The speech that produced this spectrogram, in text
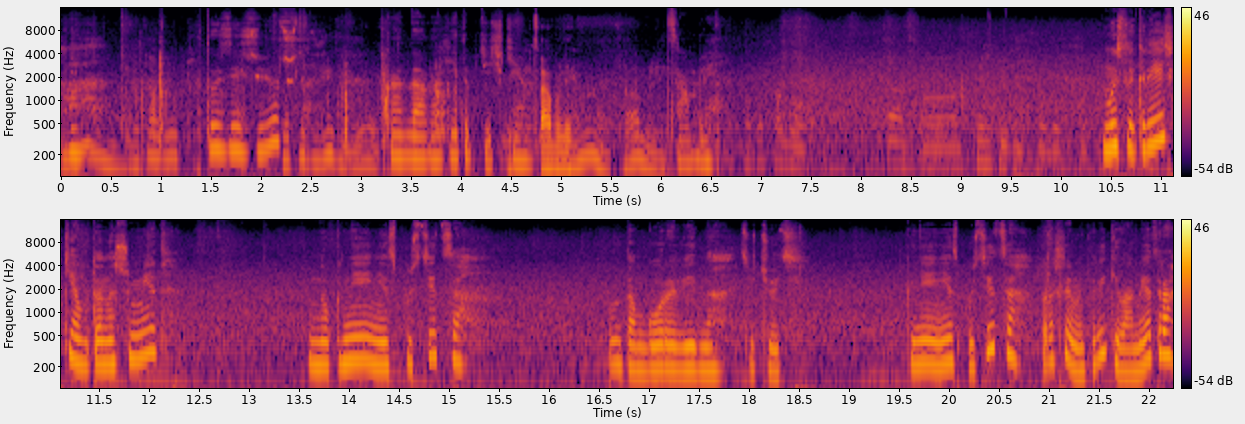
А? Кто здесь живет? Что? Когда какие-то птички. Цабли. Цабли. Мысли к речке, вот она шумит, но к ней не спуститься. Вон там горы видно чуть-чуть. К ней не спуститься. Прошли мы три километра.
